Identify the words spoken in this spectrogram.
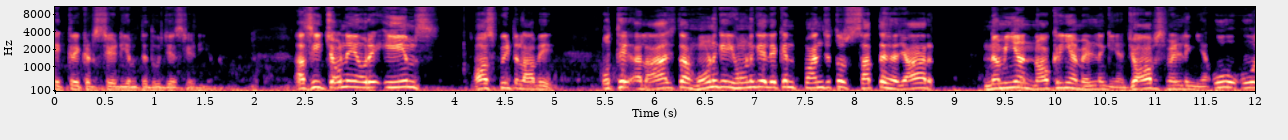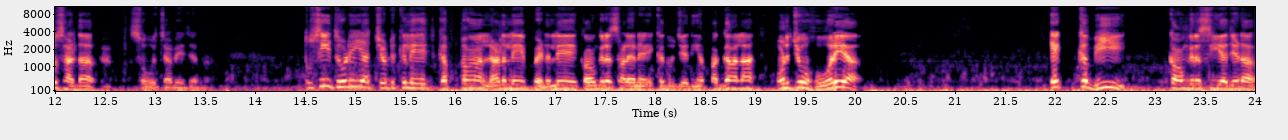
ਇੱਕ ਕ੍ਰਿਕਟ ਸਟੇਡੀਅਮ ਤੇ ਦੂਜੇ ਸਟੇਡੀਅਮ। ਅਸੀਂ ਚਾਹੁੰਦੇ ਹਾਂ ਉਰੇ ਏਮਸ ਹਸਪੀਟਲ ਆਵੇ। ਉੱਥੇ ਇਲਾਜ ਤਾਂ ਹੋਣਗੇ ਹੀ ਹੋਣਗੇ, ਲੇਕਿਨ 5 ਤੋਂ 7000 ਨਵੀਆਂ ਨੌਕਰੀਆਂ ਮਿਲਣਗੀਆਂ ਜੌਬਸ ਮਿਲਣਗੀਆਂ। ਉਹ ਉਹ ਸਾਡਾ ਸੋਚ ਆਵੇ ਵਿਜ਼ਨ ਤੁਸੀਂ ਥੋੜੀ ਜਿਹਾ ਚੁਟਕਲੇ, ਗੱਪਾਂ ਲੜਲੇ ਭਿੜਲੇ ਕਾਂਗਰਸ ਵਾਲਿਆਂ ਨੇ ਇੱਕ ਦੂਜੇ ਦੀਆਂ ਪੱਗਾਂ ਲਾ। ਹੁਣ ਜੋ ਹੋ ਰਿਹਾ, ਇੱਕ ਵੀ ਕਾਂਗਰਸੀ ਆ ਜਿਹੜਾ,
